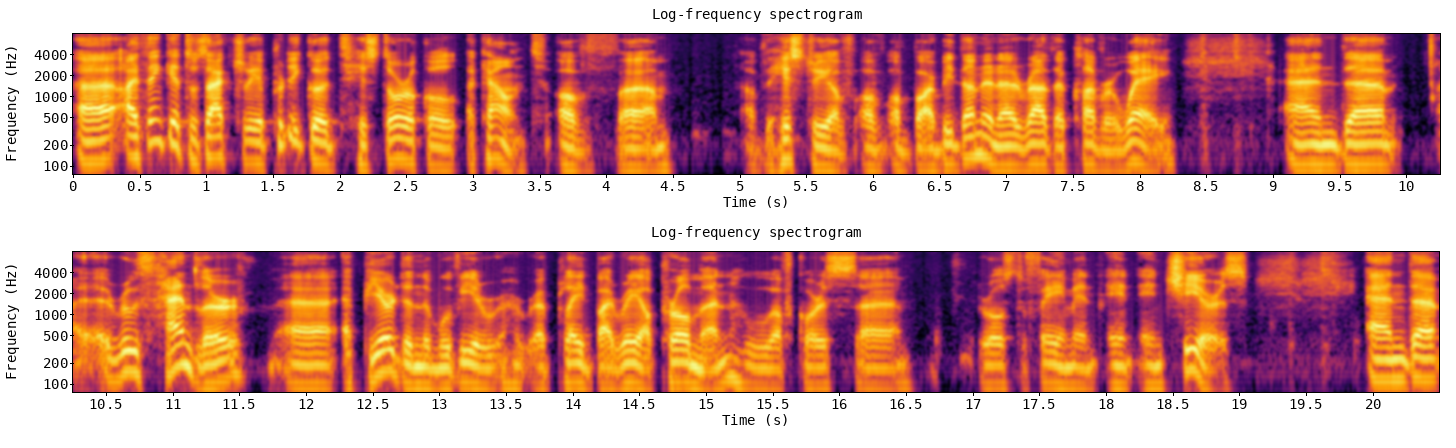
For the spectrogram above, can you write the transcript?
Uh, I think it was actually a pretty good historical account of um, of the history of, of, of, Barbie, done in a rather clever way. And um, uh, Ruth Handler uh, appeared in the movie, played by Rhea Perlman, who, of course, uh, rose to fame in, in, in Cheers. And uh,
